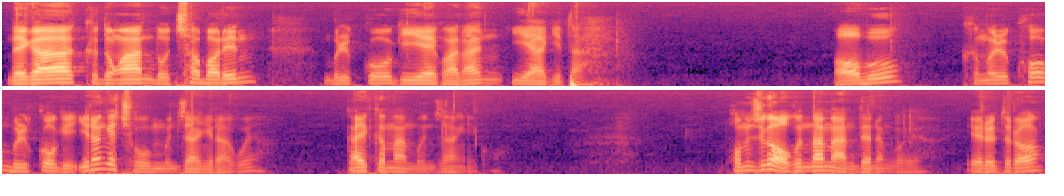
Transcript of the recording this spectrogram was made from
내가 그동안 놓쳐버린 물고기에 관한 이야기다. 어부, 그물코, 물고기 이런 게 좋은 문장이라고요. 깔끔한 문장이고 범주가 어긋나면 안 되는 거예요. 예를 들어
